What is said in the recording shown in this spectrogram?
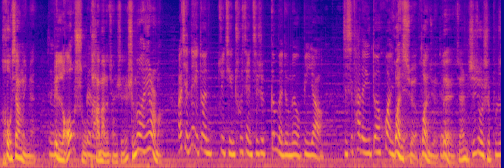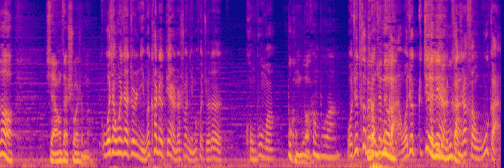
后巷里面对被老鼠爬满了全身，什么玩意儿嘛？而且那一段剧情出现其实根本就没有必要，只是他的一段幻幻觉觉，幻觉，对对，简直就是不知道想要在说什么，我想问一下，就是你们看这个电影的时候，你们会觉得恐怖吗？不不恐怖啊？恐怖啊。我觉得特别的无感，我觉得这个电影看起来很无感，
